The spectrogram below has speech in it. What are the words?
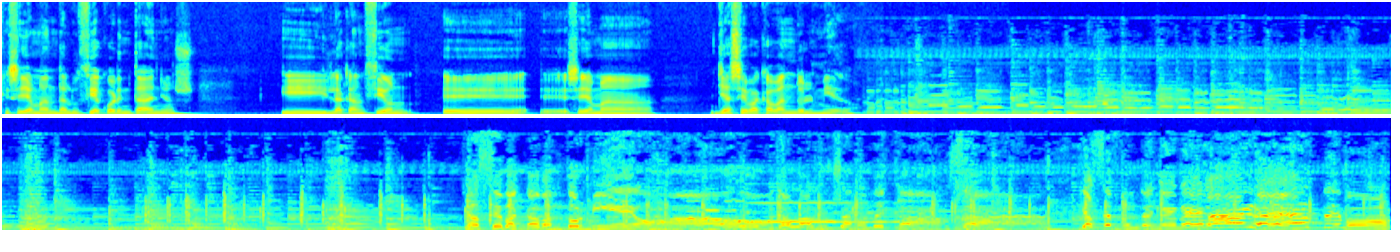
que se llama Andalucía 40 años, y la canción eh, eh, se llama Ya se va acabando el miedo. Ya se va acabando el miedo, ya la lucha no descansa, ya se funden en el aire el temor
